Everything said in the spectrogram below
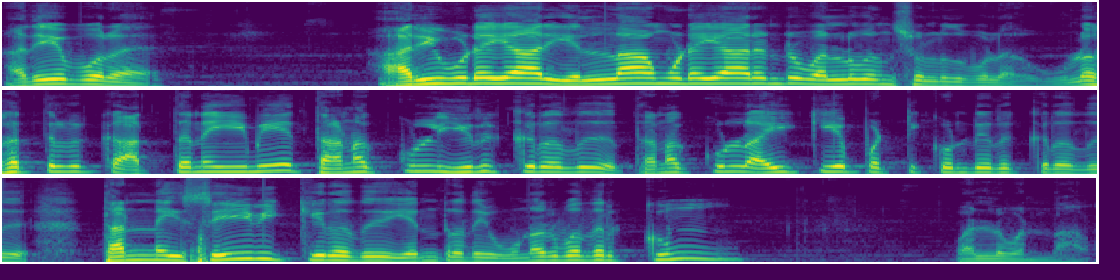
அதே போல அறிவுடையார் எல்லாம் உடையார் என்று வள்ளுவன் சொல்வது போல உலகத்தில் இருக்க அத்தனையுமே தனக்குள் இருக்கிறது தனக்குள் ஐக்கியப்பட்டு கொண்டிருக்கிறது தன்னை செய்விக்கிறது என்றதை உணர்வதற்கும் வள்ளுவன் தான்.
